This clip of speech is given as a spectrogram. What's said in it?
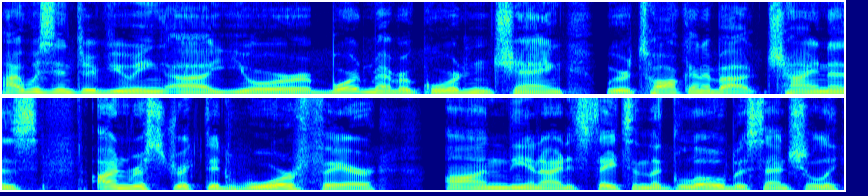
I was interviewing uh, your board member, Gordon Chang. We were talking about China's unrestricted warfare on the United States and the globe, essentially.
